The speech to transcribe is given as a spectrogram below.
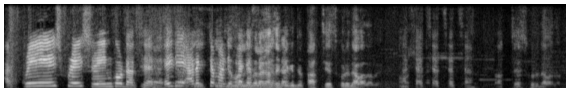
আর ফ্রেশ ফ্রেশ রেইনকোট আছে। এই যে আরেকটা multiple ফ্ল্যাগ আছে, এটা কিন্তু তার চেঞ্জ করে দেওয়া যাবে আচ্ছা আচ্ছা আচ্ছা আচ্ছা। তার চেঞ্জ করে দেওয়া যাবে।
